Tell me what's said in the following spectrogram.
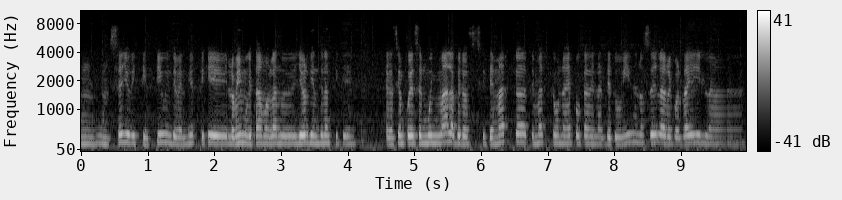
un- un sello distintivo, independiente, que lo mismo que estábamos hablando de Jordi en delante, que la canción puede ser muy mala, pero si te marca, te marca una época de, la, de tu vida, no sé, la recordáis, la,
